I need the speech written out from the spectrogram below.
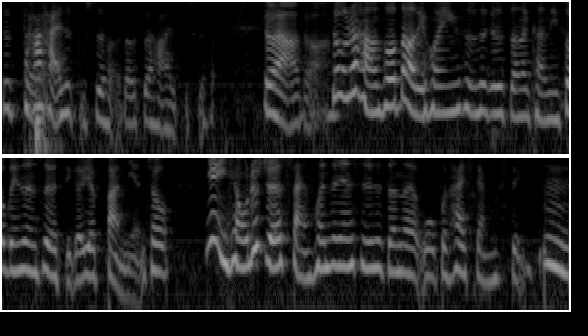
就他还是不适合的，最好还是不适合。对啊，对啊。所以我就好像说，到底婚姻是不是就是真的？可能你说不定认识了几个月、半年，就因为以前我就觉得闪婚这件事是真的，我不太相信。嗯，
